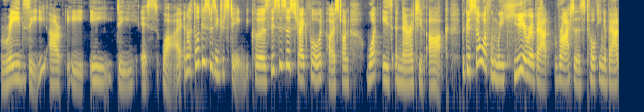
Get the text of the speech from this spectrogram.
Reedsy, R E E D S Y, and I thought this was interesting because this is a straightforward post on what is a narrative arc. Because so often we hear about writers talking about,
